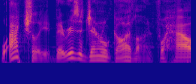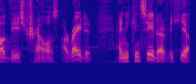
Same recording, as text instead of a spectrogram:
Well, actually, there is a general guideline for how these trails are rated, and you can see it over here.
